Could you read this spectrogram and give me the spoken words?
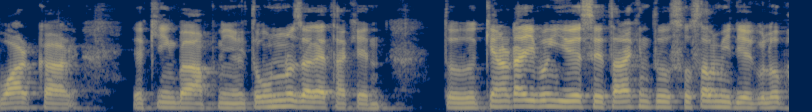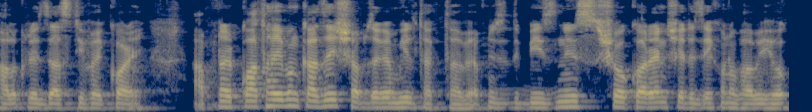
ওয়ার্কার কিংবা আপনি হয়তো অন্য জায়গায় থাকেন। তো কানাডা এবং ইউএসএ তারা কিন্তু সোশ্যাল মিডিয়াগুলো ভালো করে জাস্টিফাই করে। আপনার কথা এবং কাজে সব জায়গায় মিল থাকতে হবে। আপনি যদি বিজনেস শো করেন, সেটা যে কোনোভাবেই হোক।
